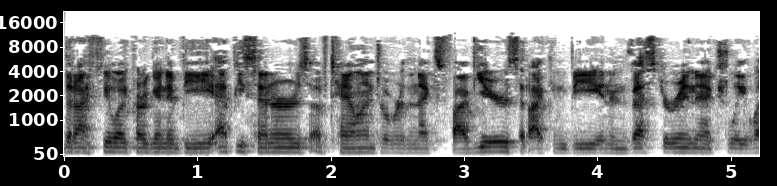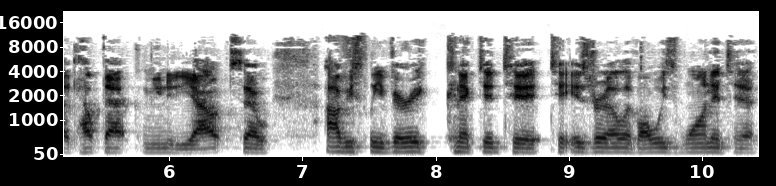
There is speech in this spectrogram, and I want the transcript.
that I feel like are going to be epicenters of talent over the next five years that I can be an investor in, actually like help that community out. So obviously very connected to, to Israel. I've always wanted to,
